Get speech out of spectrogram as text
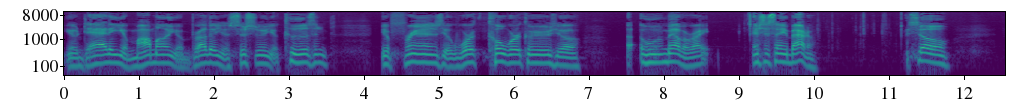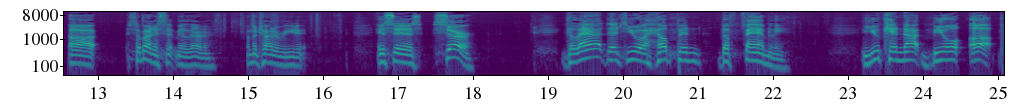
your daddy, your mama, your brother, your sister, your cousin, your friends, your work co-workers, your uh, whomever, right? It's the same battle. So, uh, somebody sent me a letter. I'm gonna try to read it. It says, "Sir, glad that you are helping the family. You cannot build up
